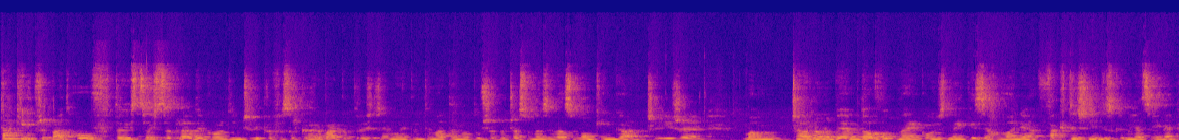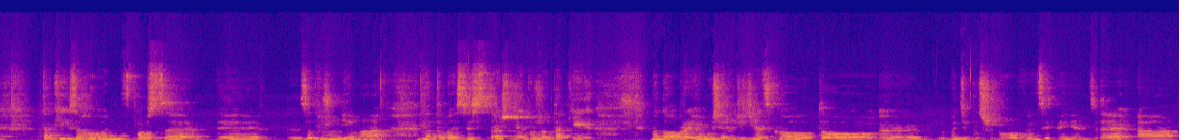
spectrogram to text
Takich przypadków to jest coś, co Claudia Goldin, czyli profesorka Harvardu, która się zajmuje tym tematem od dłuższego czasu, nazywa smoking gun, czyli że mam czarno na białym dowód na, jakąś, na jakieś zachowania faktycznie dyskryminacyjne. Takich zachowań w Polsce y, za dużo nie ma, natomiast jest strasznie dużo takich, no dobra, jemu się rodzi dziecko, to y, będzie potrzebował więcej pieniędzy, a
